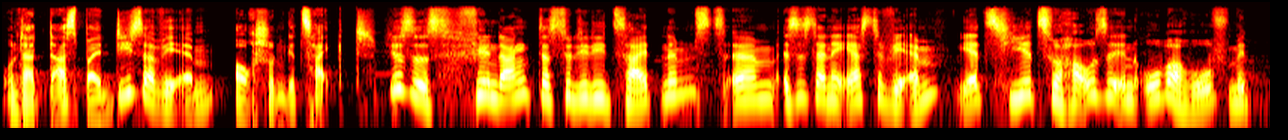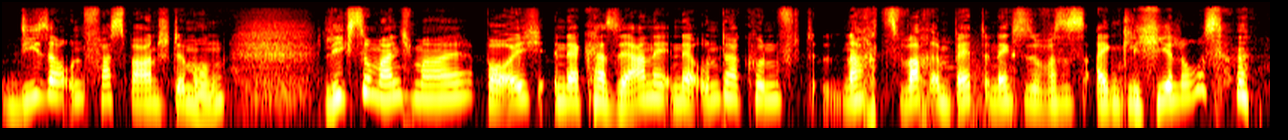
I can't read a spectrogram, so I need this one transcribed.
und hat das bei dieser WM auch schon gezeigt. Justus, vielen Dank, dass du dir die Zeit nimmst. Ähm, es ist deine erste WM, jetzt hier zu Hause in Oberhof mit dieser unfassbaren Stimmung. Liegst du manchmal bei euch in der Kaserne, in der Unterkunft, nachts wach im Bett und denkst du so, was ist eigentlich hier los?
